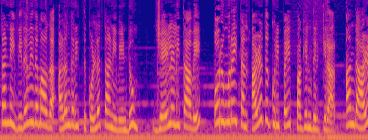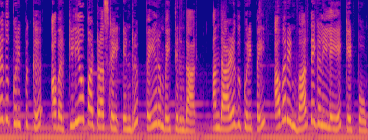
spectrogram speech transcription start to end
தன்னை விதவிதமாக அலங்கரித்துக் கொள்ளத்தானே வேண்டும்? ஜெயலலிதாவே ஒருமுறை தன் அழகு குறிப்பை பகிர்ந்திருக்கிறார். அந்த அழகு குறிப்புக்கு அவர் கிளியோபாட்ரா ஸ்டைல் என்று பெயரும் வைத்திருந்தார். அந்த அழகு குறிப்பை அவரின் வார்த்தைகளிலேயே கேட்போம்.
